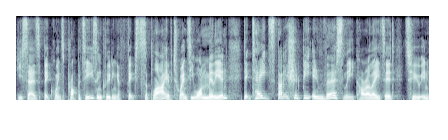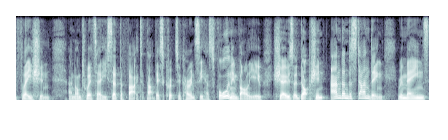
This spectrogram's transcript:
He says Bitcoin's properties, including a fixed supply of 21 million, dictates that it should be inversely correlated to inflation. And on Twitter, he said the fact that this cryptocurrency has fallen in value shows adoption and understanding remains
